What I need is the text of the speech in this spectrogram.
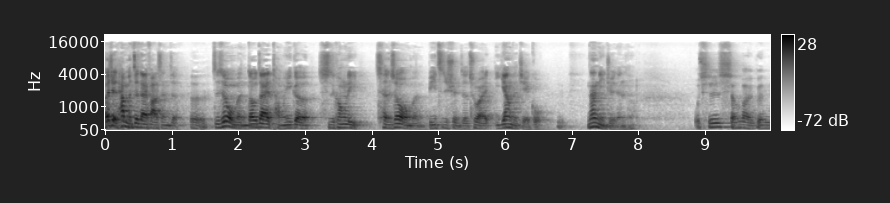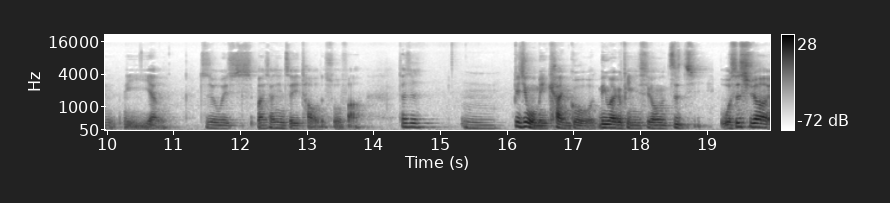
而且他们正在发生着。嗯，只是我们都在同一个时空里承受我们彼此选择出来一样的结果。那你觉得呢？我其实想法跟你一样，就是我也蛮相信这一套的说法。但是，嗯，毕竟我没看过另外一个平行时空的自己，我是需要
